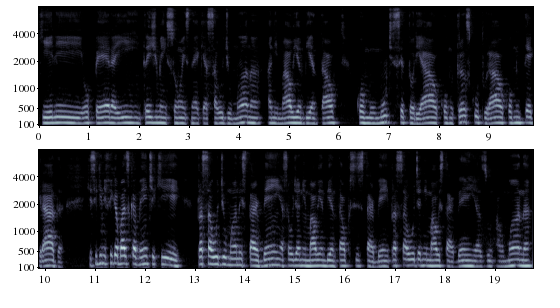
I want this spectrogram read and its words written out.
que ele opera aí em três dimensões, né, que é a saúde humana, animal e ambiental, como multissetorial, como transcultural, como integrada que significa basicamente que para a saúde humana estar bem, a saúde animal e ambiental precisa estar bem, para a saúde animal estar bem, a humana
